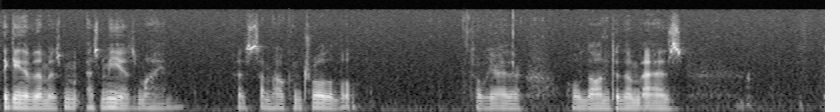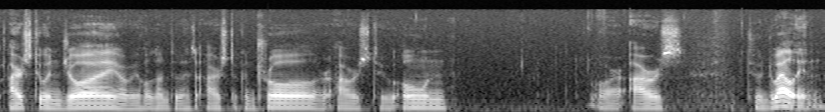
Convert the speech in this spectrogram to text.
thinking of them as, as me, as mine, as somehow controllable. So we either hold on to them as ours to enjoy, or we hold on to as ours to control, or ours to own, or ours to dwell in.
